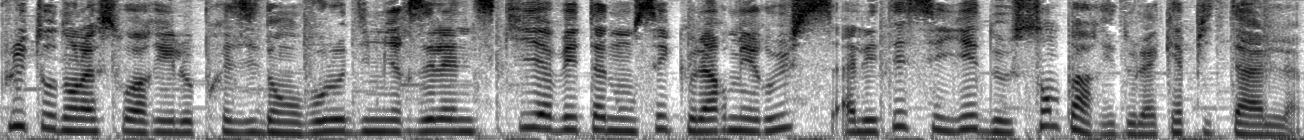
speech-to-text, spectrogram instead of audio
Plus tôt dans la soirée, le président Volodymyr Zelensky avait annoncé que l'armée russe allait essayer de s'emparer de la capitale.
